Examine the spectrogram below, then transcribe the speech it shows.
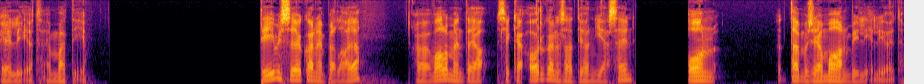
eliöt, en mä tiedä. Tiimissä jokainen pelaaja, valmentaja sekä organisaation jäsen on tämmöisiä maanviljelijöitä.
